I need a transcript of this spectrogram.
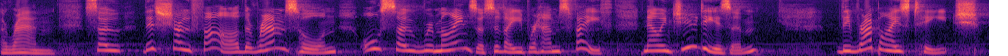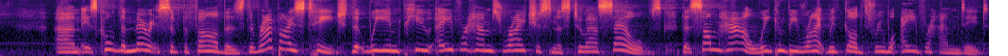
A ram. So, this shofar, the ram's horn, also reminds us of Abraham's faith. Now, in Judaism, the rabbis teach um, it's called the merits of the fathers. The rabbis teach that we impute Abraham's righteousness to ourselves, that somehow we can be right with God through what Abraham did.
